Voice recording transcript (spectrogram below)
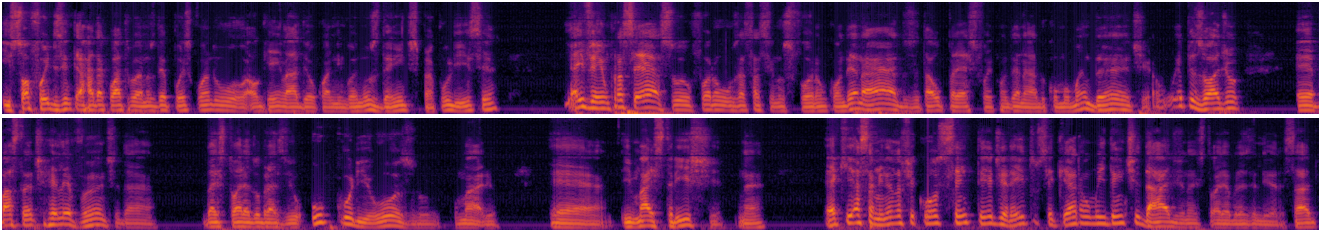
e só foi desenterrada quatro anos depois, quando alguém lá deu com a língua nos dentes para a polícia, e aí veio um processo, foram os assassinos foram condenados e tal, o Prestes foi condenado como mandante, é um episódio é, bastante relevante da, da história do Brasil. O curioso, Mário, é, e mais triste, né, é que essa menina ficou sem ter direito sequer a uma identidade na história brasileira, sabe?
